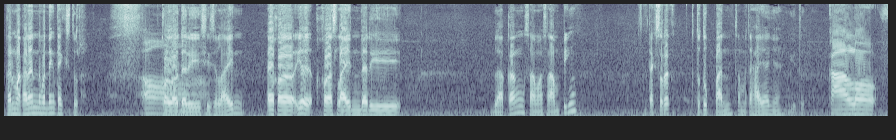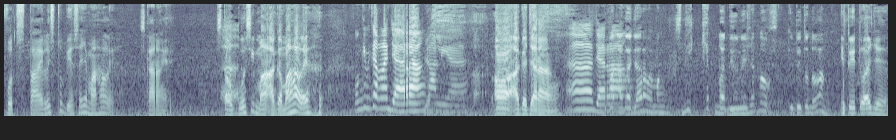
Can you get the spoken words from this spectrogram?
Kan makanan yang penting tekstur. Oh. kalau dari sisi lain eh kalau iya kalau selain dari belakang sama samping teksturnya ketutupan sama cahayanya gitu Kalau food stylist tuh biasanya mahal ya sekarang ya. Setahu Eh. gue sih ma agak mahal ya. mungkin karena jarang Yes. kali ya Oh, agak jarang. Eh, jarang jarang memang sedikit buat di Indonesia tuh itu itu doang Itu-itu aja.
